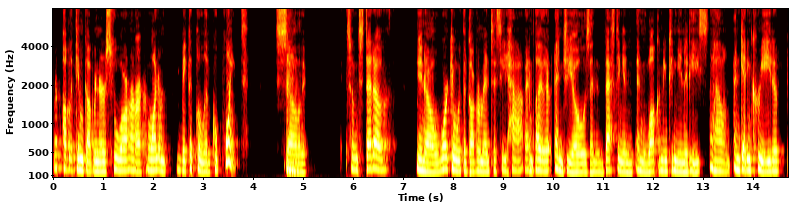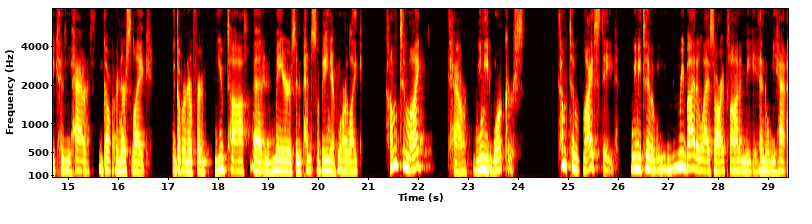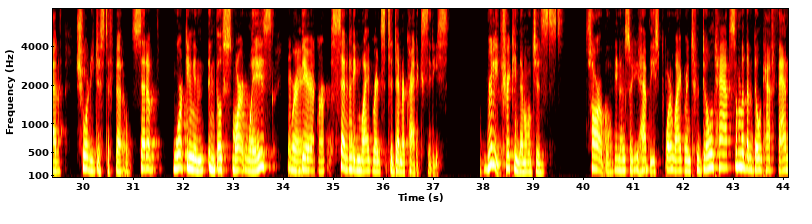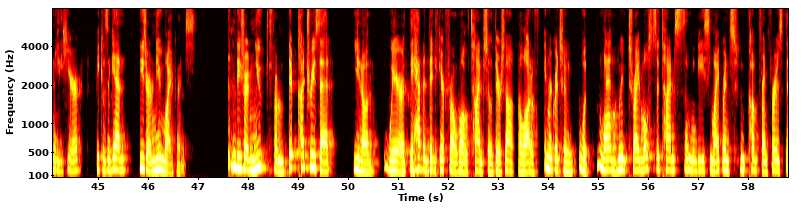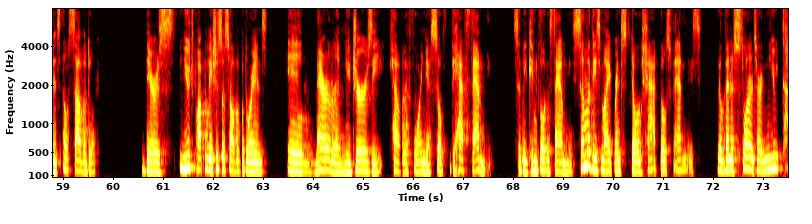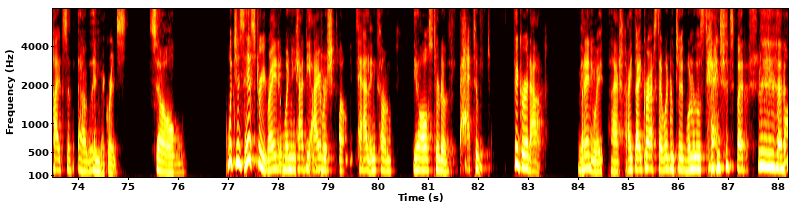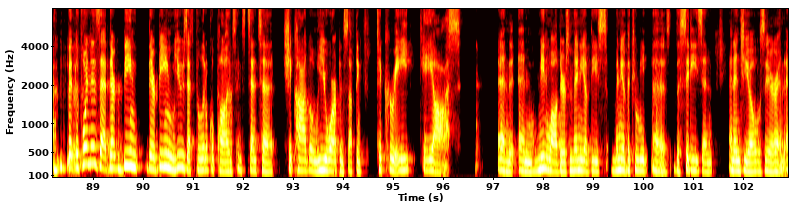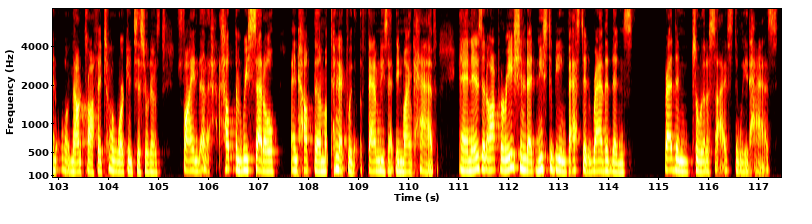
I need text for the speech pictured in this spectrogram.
Republican governors who are want to make a political point. So, mm-hmm. so instead of you know working with the government to see how and other NGOs and investing in, in welcoming communities um, and getting creative, because you have governors like the governor from Utah and mayors in Pennsylvania who are like, "Come to my town. We need workers. Come to my state. We need to revitalize our economy, and we have." shortages to fill. Instead of working in, in those smart ways, right. they're sending migrants to democratic cities, really tricking them, which is horrible. You know, so you have these poor migrants who don't have, some of them don't have family here because again, these are new migrants. These are new from countries that, you know, where they haven't been here for a long time. So there's not a lot of immigrants with long roots, right? Most of the time, some of these migrants who come from, for instance, El Salvador, there's huge populations of Salvadorians in Maryland, New Jersey, California. So they have family. So they can go to family. Some of these migrants don't have those families. The Venezuelans are new types of uh, immigrants. So, which is history, right? When you had the Irish come, Italian come, they all sort of had to figure it out. But anyway, I, I, digressed. I went into one of those tangents, but but the point is that they're being they're being used as political pawns and sent to Chicago, New York, and something to create chaos. And and meanwhile, there's many of these many of the commu- uh, the cities and and NGOs there and and nonprofits are working to sort of find and help them resettle and help them connect with families that they might have and it is an operation that needs to be invested rather than rather than politicized the way it has.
